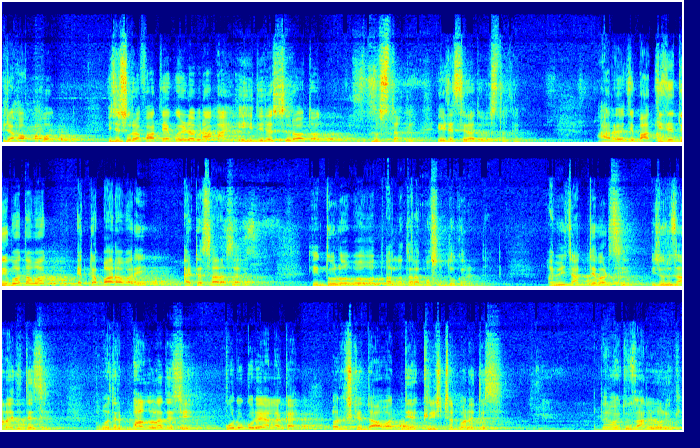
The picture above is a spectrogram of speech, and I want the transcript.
এটা হকপথ এই যে সুরা ফাতে পড়ি না? ইহিদিনের সিরাতল মুস্তাকিম। এটা সিরাতে মুস্তাকিম। আর যে বাকি যে দুই মতামত, একটা বাড়াবাড়ি একটা সারাসারি এই দোনো মত আল্লাহ তালা পছন্দ করেন না। আমি জানতে পারছি, এই জন্য জানাই দিতেছি, আমাদের বাংলাদেশে কোনো কোনো এলাকায় মানুষকে দাওয়াত দিয়ে খ্রিস্টান বানাইতেছে। আপনারা হয়তো জানেন অনেকে।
